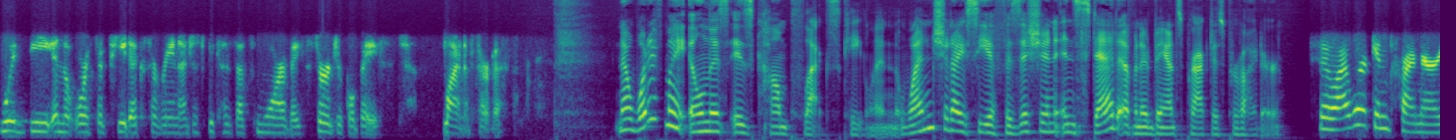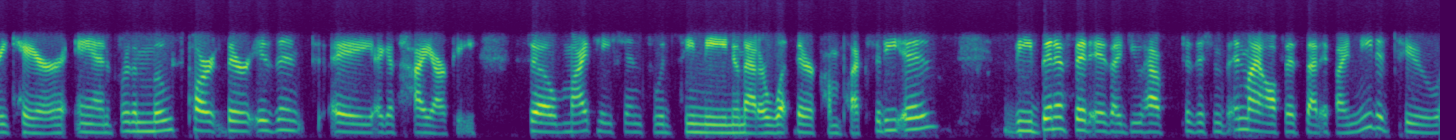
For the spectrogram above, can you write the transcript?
would be in the orthopedics arena just because that's more of a surgical based line of service. Now, what if my illness is complex, Caitlin? When should I see a physician instead of an advanced practice provider? So, I work in primary care, and for the most part, there isn't a, I guess, hierarchy. So, my patients would see me no matter what their complexity is. The benefit is I do have physicians in my office that if I needed to,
